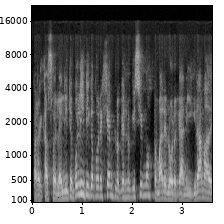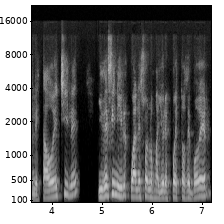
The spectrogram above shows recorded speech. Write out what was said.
Para el caso de la élite política, por ejemplo, ¿qué es lo que hicimos? Tomar el organigrama del Estado de Chile y definir cuáles son los mayores puestos de poder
